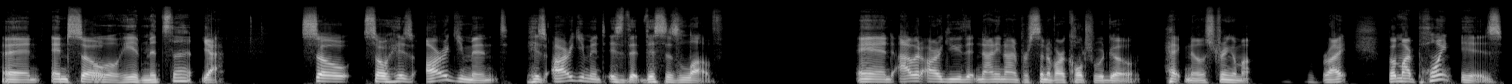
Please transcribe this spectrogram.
And and so oh, he admits that. yeah. So so his argument his argument is that this is love. And I would argue that 99% of our culture would go, heck no, string them up. Mm-hmm. Right? But my point is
